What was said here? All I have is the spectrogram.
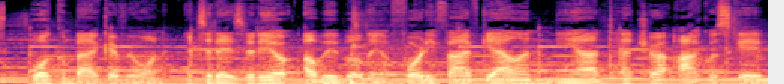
Welcome back everyone. In today's video, I'll be building a 45 gallon Neon Tetra Aquascape.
